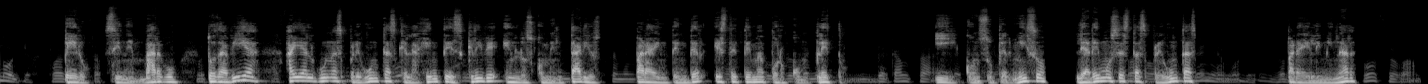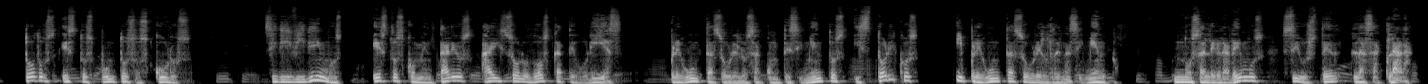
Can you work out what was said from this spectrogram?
Pero, sin embargo, todavía hay algunas preguntas que la gente escribe en los comentarios para entender este tema por completo. Y, con su permiso, le haremos estas preguntas para eliminar todos estos puntos oscuros. Si dividimos estos comentarios, hay solo dos categorías. Preguntas sobre los acontecimientos históricos y preguntas sobre el Renacimiento. Nos alegraremos si usted las aclara.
